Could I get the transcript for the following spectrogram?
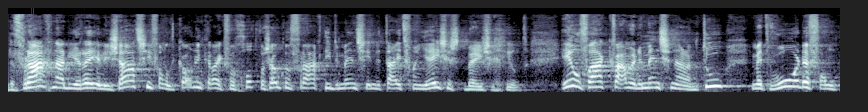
De vraag naar die realisatie van het koninkrijk van God was ook een vraag die de mensen in de tijd van Jezus bezighield. Heel vaak kwamen de mensen naar hem toe met woorden van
